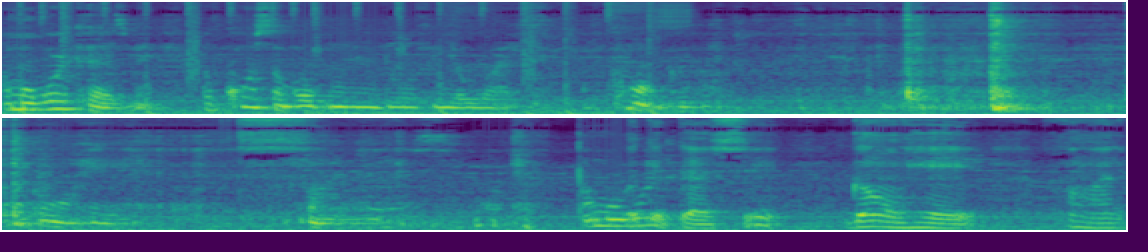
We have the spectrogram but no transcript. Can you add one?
I'm a work husband. Of course I'm opening the door for your wife. Come on, girl. Go ahead. Fine. I'm Look at that shit. Go ahead. Fine.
